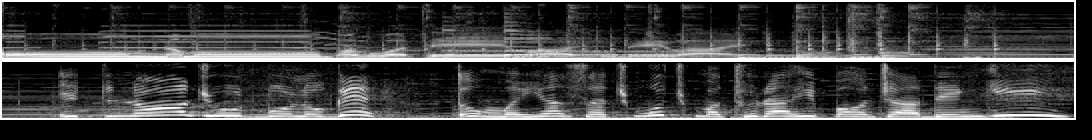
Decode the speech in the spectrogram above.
ओम नमो भगवते वासुदेवाय। इतना झूठ बोलोगे तो मैया सचमुच मथुरा ही पहुँचा देंगी।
